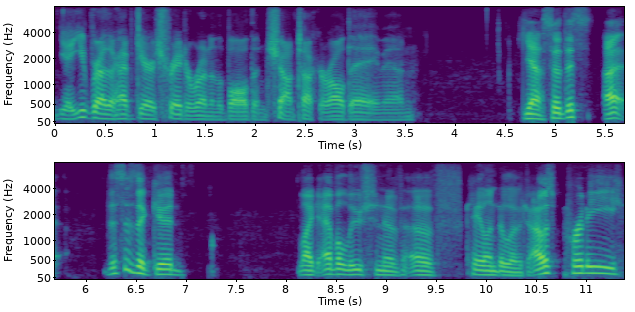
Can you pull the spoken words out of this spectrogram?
Yeah, you'd rather have Garrett Shrader running the ball than Sean Tucker all day, man. Yeah, so this I this is a good like evolution of of Kalen Deloach. I was pretty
